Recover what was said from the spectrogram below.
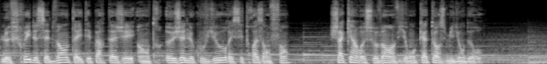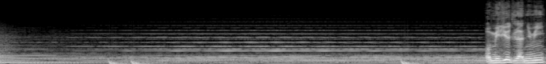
Le fruit de cette vente a été partagé entre Eugène Lecouviour et ses trois enfants, chacun recevant environ 14 millions d'euros. Au milieu de la nuit,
